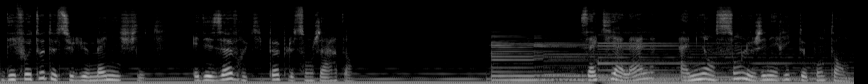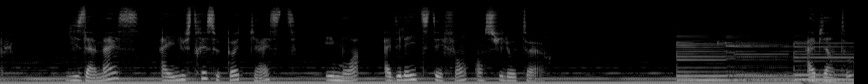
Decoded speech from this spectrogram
des photos de ce lieu magnifique et des œuvres qui peuplent son jardin. Zaki Halal a mis en son le générique de Contemple. Lisa Mas a illustré ce podcast et moi, Adélaïde Stéphan, en suis l'auteur. À bientôt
